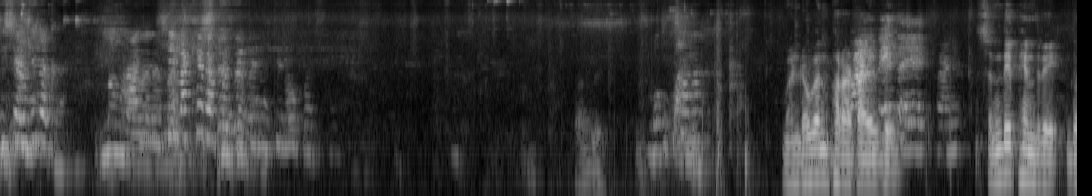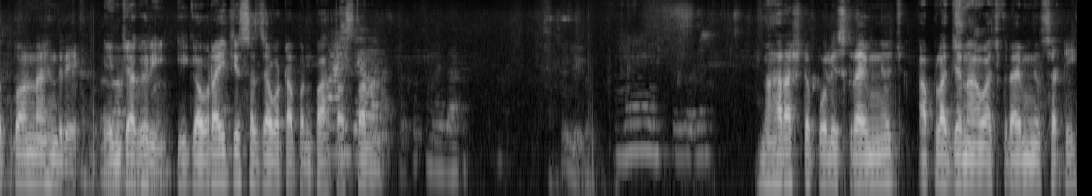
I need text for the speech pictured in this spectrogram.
दिशा दिलं का मांडवगण फराटा येथे. संदीप हेंद्रे दत्तू हेंद्रे यांच्या घरी ही गौराईची सजावट आपण पाहत असताना महाराष्ट्र पोलीस क्राईम न्यूज आपला जन आवाज क्राईम न्यूजसाठी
